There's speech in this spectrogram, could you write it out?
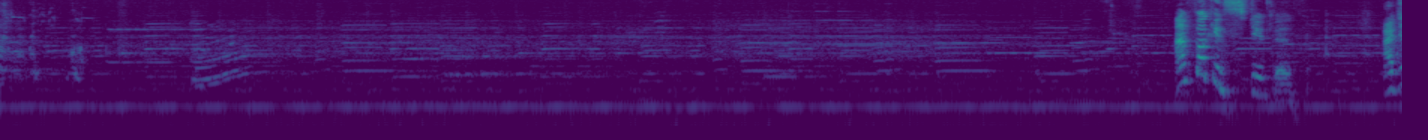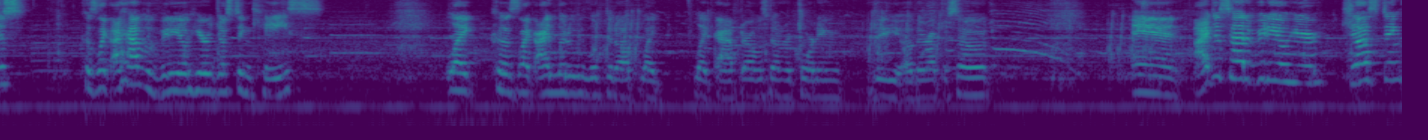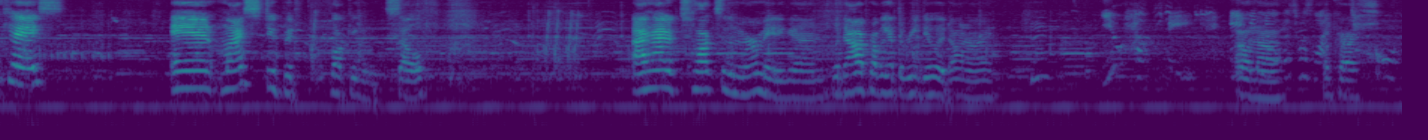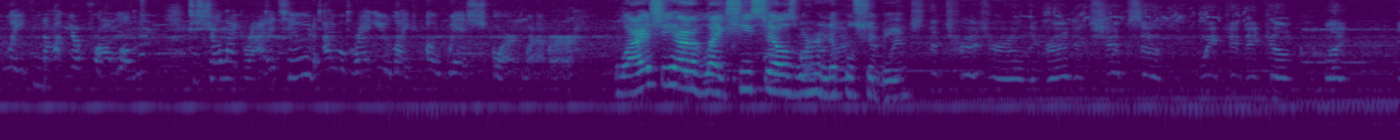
I'm fucking stupid. I just... Because, like, I have a video here just in case. Like, because, like, I literally looked it up, like, like after I was done recording the other episode. And I just had a video here, just in case. And my stupid fucking self. I had to talk to the mermaid again, but now I probably have to redo it, don't I? You helped me. Oh, no. This was like Okay. totally not your problem. To show my gratitude, I will grant you like a wish or whatever. Why does she have, like, she shells where her nipples should be? Reach the treasure on the grounded ship so we can become like,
